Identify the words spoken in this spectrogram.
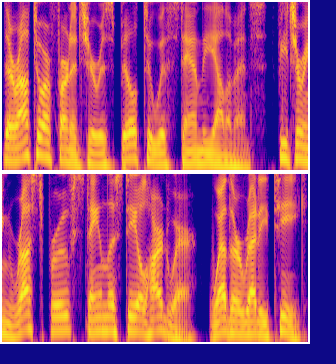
Their outdoor furniture is built to withstand the elements, featuring rust-proof stainless steel hardware, weather-ready teak,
